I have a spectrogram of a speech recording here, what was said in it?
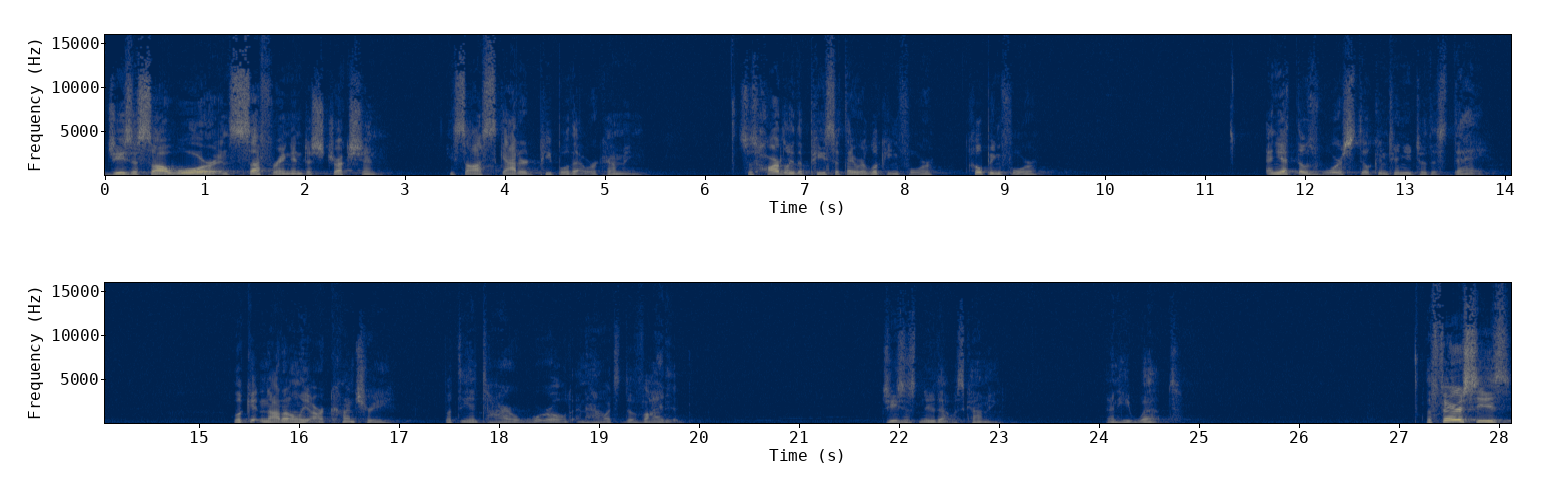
Jesus saw war and suffering and destruction. He saw scattered people that were coming. This was hardly the peace that they were looking for, hoping for. And yet, those wars still continue to this day. Look at not only our country, but the entire world and how it's divided. Jesus knew that was coming, and he wept. The Pharisees,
